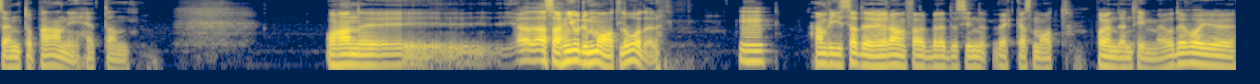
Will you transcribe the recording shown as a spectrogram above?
Centopani hette han. Och han, eh, alltså han gjorde matlådor. Mm, Han visade hur han förberedde sin veckas mat på under en timme. Och det var ju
